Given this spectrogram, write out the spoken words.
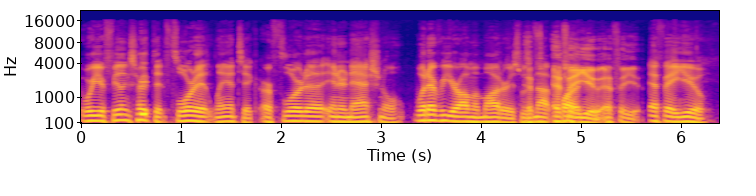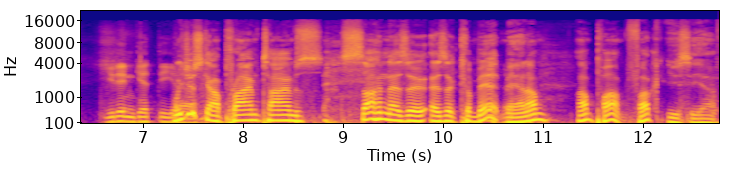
were your feelings hurt that Florida Atlantic or Florida International, whatever your alma mater is, was F- not part FAU, FAU. FAU? You didn't get the. We uh, just got prime times son as a as a commit, man. I'm I'm pumped. Fuck UCF.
